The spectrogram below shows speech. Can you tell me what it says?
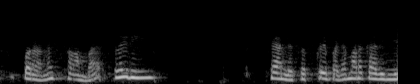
சூப்பரான சாம்பார் ரெடி சேனலை சப்ஸ்கிரைப் பண்ண மறக்காதீங்க.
